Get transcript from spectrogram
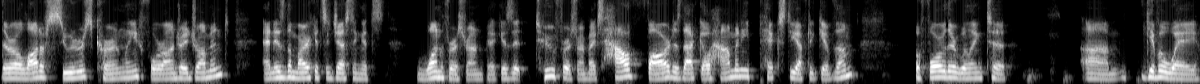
There are a lot of suitors currently for Andre Drummond, and is the market suggesting it's one first round pick? Is it two first round picks? How far does that go? How many picks do you have to give them before they're willing to um, give away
